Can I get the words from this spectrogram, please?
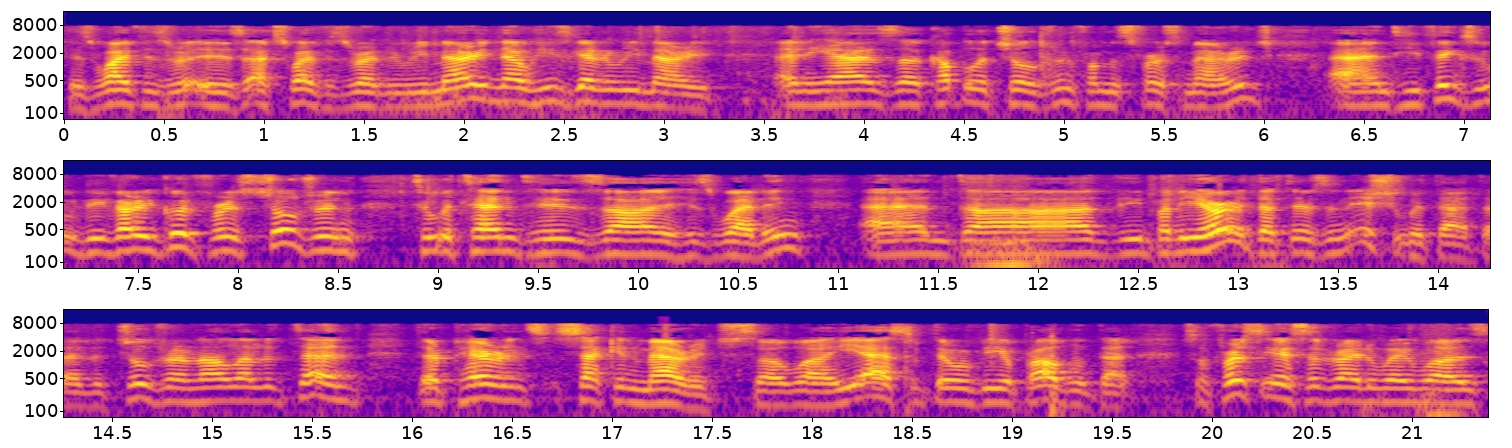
His wife is his ex-wife is ready to remarry. Now he's getting remarried, and he has a couple of children from his first marriage. And he thinks it would be very good for his children to attend his uh, his wedding and uh, the, but he heard that there's an issue with that that the children are not allowed to attend their parents' second marriage. So uh, he asked if there would be a problem with that. So first thing I said right away was,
